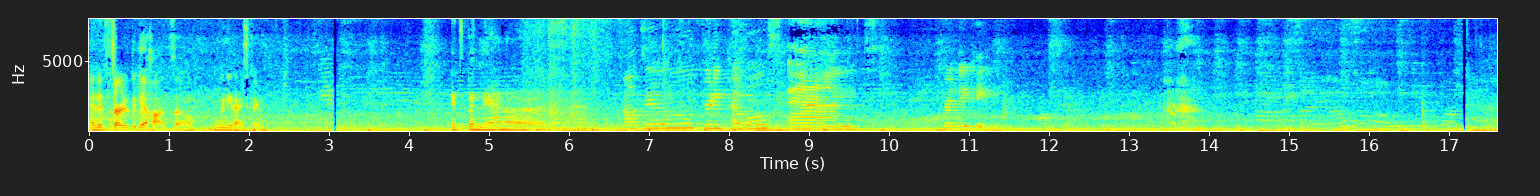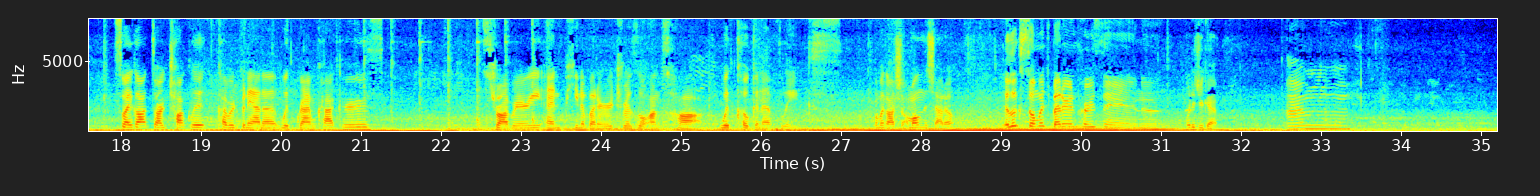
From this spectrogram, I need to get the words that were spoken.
And it started to get hot, so we need ice cream. It's bananas. I'll do fruity pebbles and birthday cake. So I got dark chocolate covered banana with graham crackers, strawberry, and peanut butter drizzle on top with coconut flakes. Oh my gosh, I'm all in the shadow. It looks so much better in person. What did you get? Um,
